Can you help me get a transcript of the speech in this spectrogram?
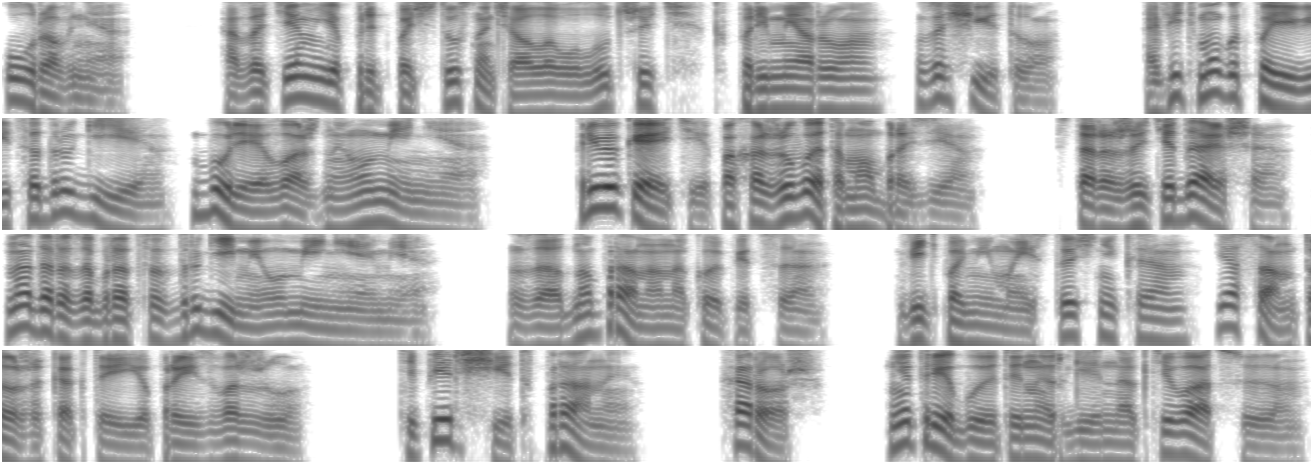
уровня. А затем я предпочту сначала улучшить, к примеру, защиту. А ведь могут появиться другие, более важные умения. Привыкайте, похожу в этом образе. Сторожите дальше, надо разобраться с другими умениями. Заодно прана накопится. Ведь помимо источника, я сам тоже как-то ее произвожу. Теперь щит праны. Хорош. Не требует энергии на активацию.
